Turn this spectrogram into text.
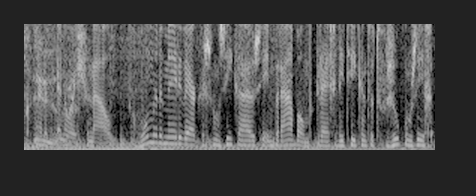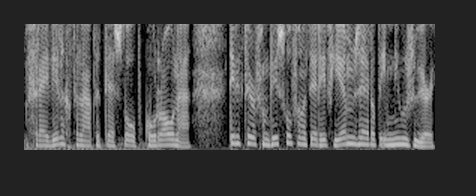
Blok met het NOS Journaal. Honderden medewerkers van ziekenhuizen in Brabant krijgen dit weekend het verzoek om zich vrijwillig te laten testen op corona. Directeur Van Dissel van het RIVM zei dat in Nieuwsuur.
